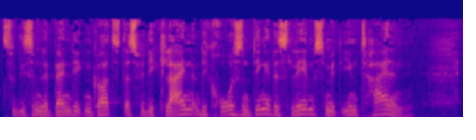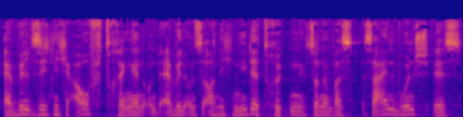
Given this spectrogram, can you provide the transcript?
zu diesem lebendigen Gott, dass wir die kleinen und die großen Dinge des Lebens mit ihm teilen. Er will sich nicht aufdrängen und er will uns auch nicht niederdrücken, sondern was sein Wunsch ist,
